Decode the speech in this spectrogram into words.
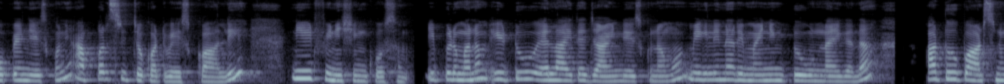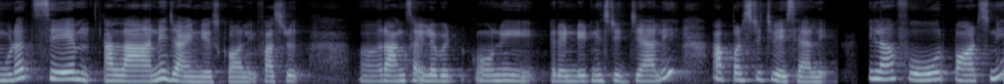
ఓపెన్ చేసుకొని అప్పర్ స్టిచ్ ఒకటి వేసుకోవాలి. నీట్ ఫినిషింగ్ కోసం. ఇప్పుడు మనం ఈ టూ ఎలా అయితే జాయిన్ చేసుకున్నామో మిగిలిన రిమైనింగ్ టూ ఉన్నాయి కదా ఆ టూ పార్ట్స్ని కూడా సేమ్ అలానే జాయిన్ చేసుకోవాలి. ఫస్ట్ రాంగ్ సైడ్లో పెట్టుకొని రెండింటిని స్టిచ్ చేయాలి అప్పర్ స్టిచ్ వేసేయాలి. ఇలా ఫోర్ పార్ట్స్ని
